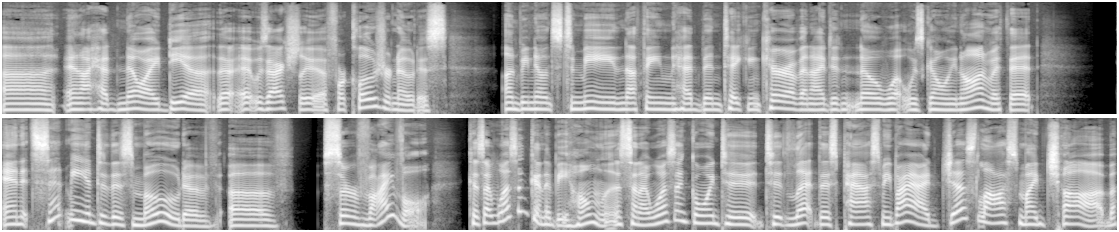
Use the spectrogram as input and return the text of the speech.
uh, and I had no idea that it was actually a foreclosure notice. Unbeknownst to me, nothing had been taken care of, and I didn't know what was going on with it. And it sent me into this mode of of survival because I wasn't going to be homeless and I wasn't going to to let this pass me by. I just lost my job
